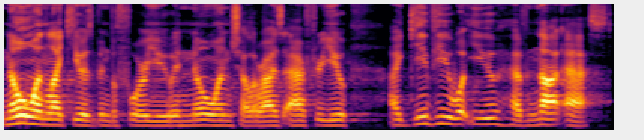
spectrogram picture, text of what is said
No one like you has been before you, and no one shall arise after you. I give you what you have not asked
